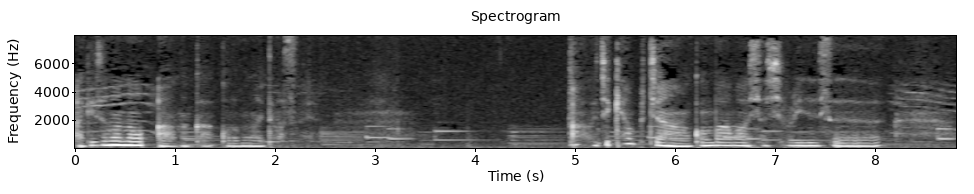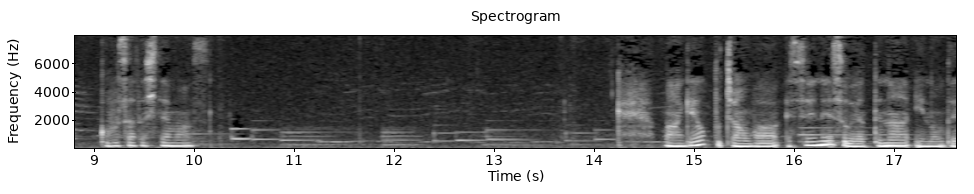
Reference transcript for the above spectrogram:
あげ妻のあなんか子供泣いてますね。あ富士キャンプちゃんこんばんはお久しぶりです。ご無沙汰してます。まあゲオットちゃんは SNS をやってないので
